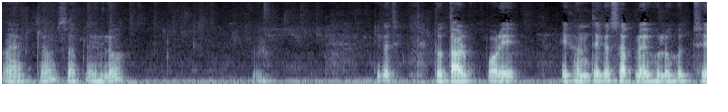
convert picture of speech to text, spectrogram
আর একটা সাপ্লাই হলো। ঠিক আছে। তো তারপরে এখান থেকে সাপ্লাই হলো হচ্ছে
